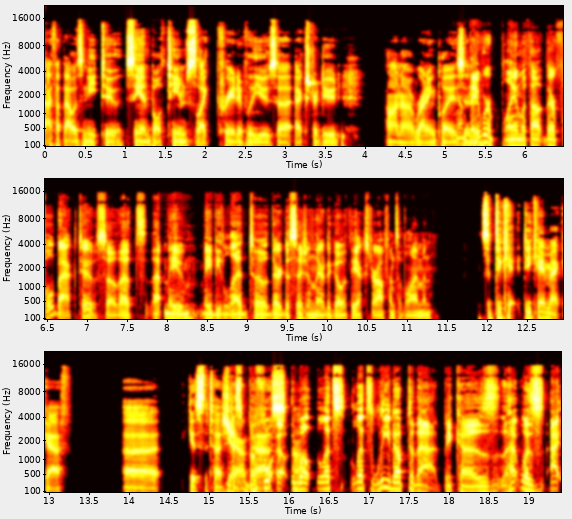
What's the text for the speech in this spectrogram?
I thought that was neat too, seeing both teams like creatively use a extra dude on uh, running plays. Yeah, and they were playing without their fullback too, so that's that may maybe led to their decision there to go with the extra offensive lineman. So DK, DK Metcalf, uh, gets the touchdown yes, before, pass. Uh, well, let's let's lead up to that because that was I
